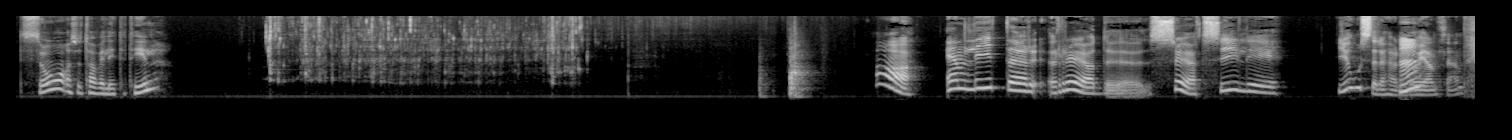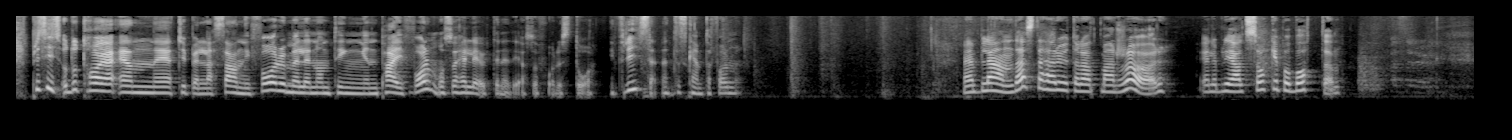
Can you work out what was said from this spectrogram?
Så, och så tar vi lite till. Ah, en liter röd sötsyrlig juice är det här mm. då egentligen. Precis, och då tar jag en eh, typ en lasagneform eller någonting, en pajform och så häller jag ut den i det och så får det stå i frysen. Jag ska hämta formen. Men blandas det här utan att man rör? Eller blir allt socker på botten?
